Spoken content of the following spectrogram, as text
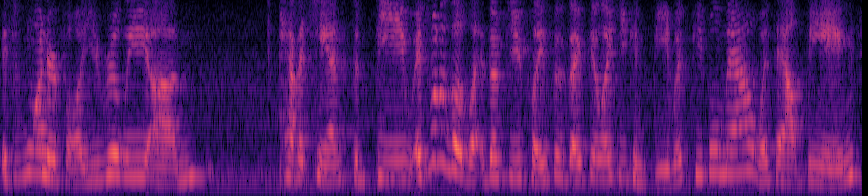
it's wonderful. You really um, have a chance to be. It's one of the the few places I feel like you can be with people now without being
